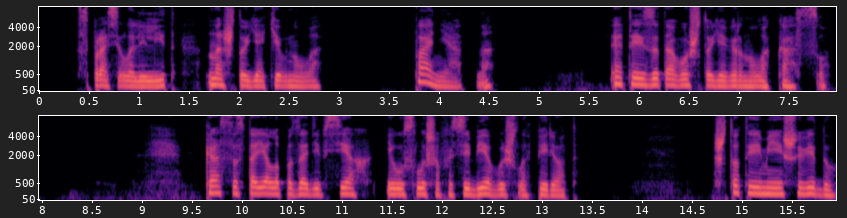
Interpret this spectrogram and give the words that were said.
— спросила Лилит, на что я кивнула. «Понятно. Это из-за того, что я вернула кассу». Касса стояла позади всех и, услышав о себе, вышла вперед. «Что ты имеешь в виду?»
